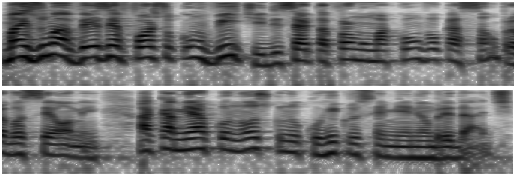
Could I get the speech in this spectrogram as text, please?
Mais uma vez reforça o convite e, de certa forma, uma convocação para você, homem, a caminhar conosco no currículo Semeia em Hombridade.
